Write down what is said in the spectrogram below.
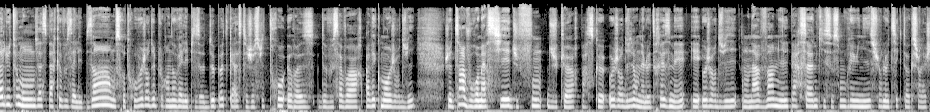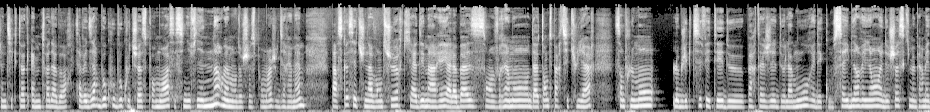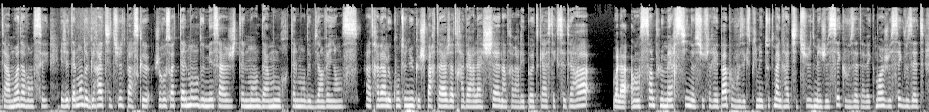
Salut tout le monde, j'espère que vous allez bien. On se retrouve aujourd'hui pour un nouvel épisode de podcast. Je suis trop heureuse de vous savoir avec moi aujourd'hui. Je tiens à vous remercier du fond du cœur parce que aujourd'hui on est le 13 mai et aujourd'hui on a 20 000 personnes qui se sont réunies sur le TikTok, sur la chaîne TikTok Aime-toi d'abord. Ça veut dire beaucoup beaucoup de choses pour moi, ça signifie énormément de choses pour moi, je dirais même parce que c'est une aventure qui a démarré à la base sans vraiment d'attente particulière. Simplement, l'objectif était de partager de l'amour et des conseils bienveillants et des choses qui me permettaient à moi d'avancer. Et j'ai tellement de gratitude parce que je reçois tellement de messages, tellement d'amour, tellement de bienveillance à travers le contenu que je partage, à travers la chaîne, à travers les podcasts, etc. Voilà, un simple merci ne suffirait pas pour vous exprimer toute ma gratitude, mais je sais que vous êtes avec moi, je sais que vous êtes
